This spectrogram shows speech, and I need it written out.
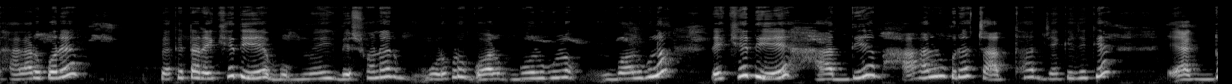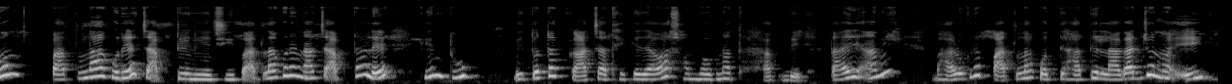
থালার উপরে প্যাকেটটা রেখে দিয়ে এই বেসনের বড় বড় বল গোলগুলো, বলগুলো রেখে দিয়ে হাত দিয়ে ভালো করে চার ধার জেঁকে জেঁকে একদম পাতলা করে চাপটে নিয়েছি। পাতলা করে না চাপটালে কিন্তু ভেতরটা কাঁচা থেকে যাওয়ার সম্ভাবনা থাকবে। তাই আমি ভালো করে পাতলা করতে, হাতে লাগার জন্য এই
